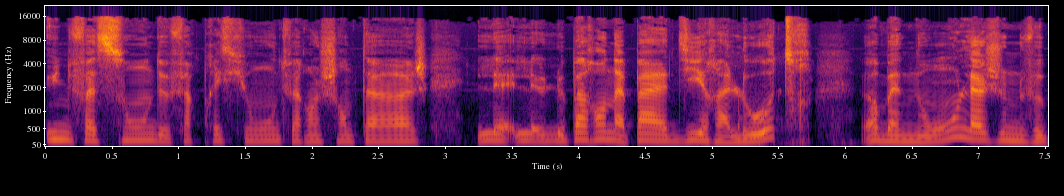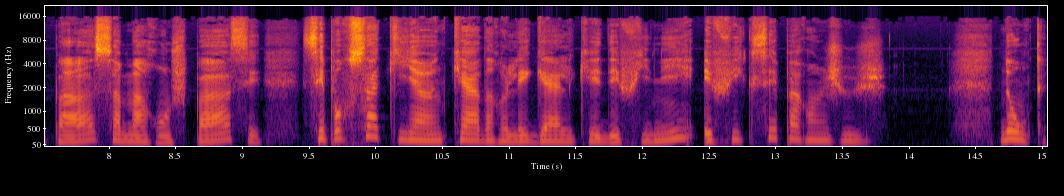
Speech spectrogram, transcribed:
une façon de faire pression, de faire un chantage. Le, parent n'a pas à dire à l'autre "Oh ben non, là je ne veux pas, ça m'arrange pas." C'est c'est pour ça qu'il y a un cadre légal qui est défini et fixé par un juge. Donc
